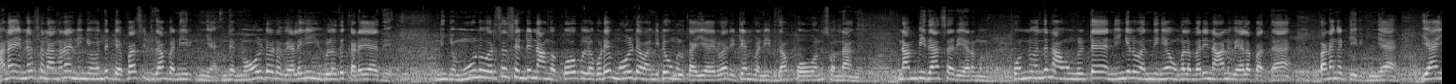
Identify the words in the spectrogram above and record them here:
ஆனால் என்ன சொன்னாங்கன்னா நீங்கள் வந்து டெபாசிட் தான் பண்ணியிருக்கீங்க. இந்த மோல்டோட விலையும் இவ்வளோது கிடையாது. நீங்கள் மூணு வருஷம் சென்று நாங்கள் போகக்குள்ள கூட மோல்டை வாங்கிட்டு உங்களுக்கு ஐயாயிரரூவா ரிட்டர்ன் பண்ணிட்டு தான் போவோம்னு சொன்னாங்க. நம்பி தான் சார் இறங்கணும். பொண்ணு வந்து நான் உங்கள்கிட்ட நீங்களும் வந்தீங்க உங்களை மாதிரி நானும் வேலை பார்த்தேன். பணம் கட்டியிருக்கீங்க. ஏன்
